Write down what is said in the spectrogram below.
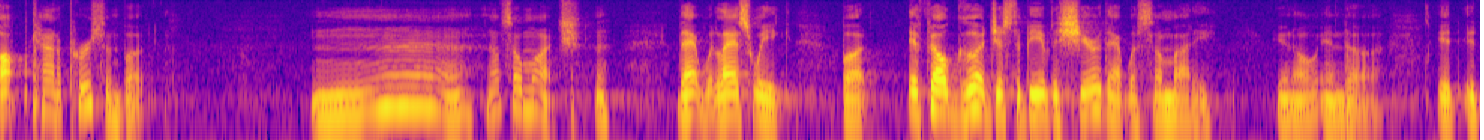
up kind of person, but Mm, not so much. that last week, but it felt good just to be able to share that with somebody, you know, and uh, it, it,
